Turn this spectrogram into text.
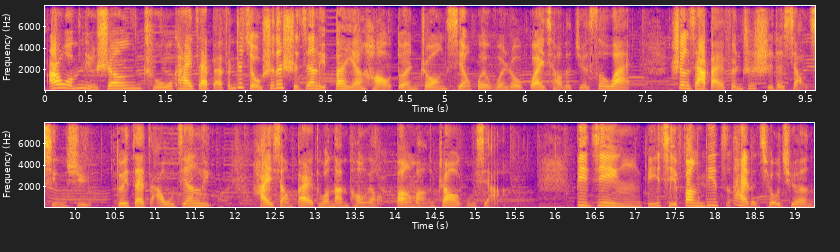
而我们女生，除开在百分之九十的时间里扮演好端庄、贤惠、温柔、乖巧的角色外，剩下百分之十的小情绪堆在杂物间里，还想拜托男朋友帮忙照顾下。毕竟，比起放低姿态的求全，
